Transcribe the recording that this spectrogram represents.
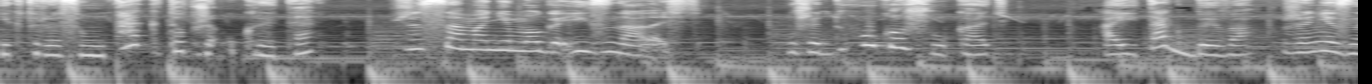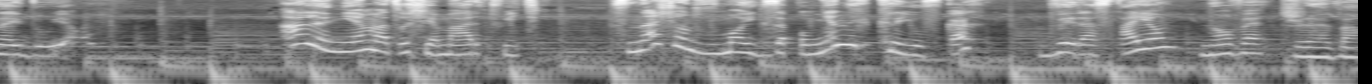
Niektóre są tak dobrze ukryte, że sama nie mogę ich znaleźć. Muszę długo szukać, a i tak bywa, że nie znajduję. Ale nie ma co się martwić. Z nasion w moich zapomnianych kryjówkach wyrastają nowe drzewa.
